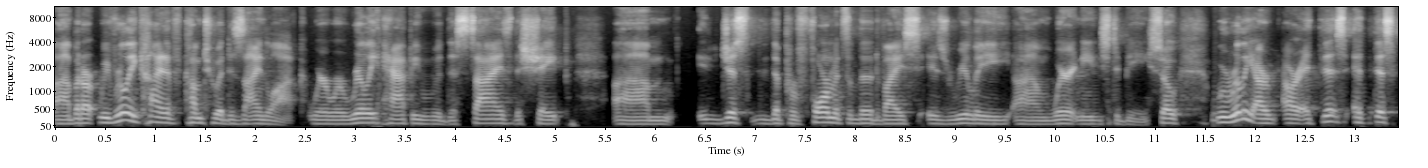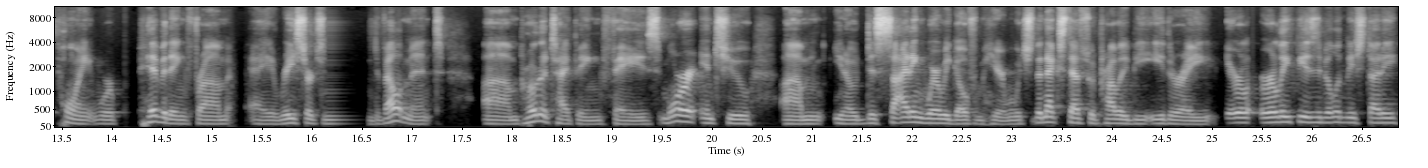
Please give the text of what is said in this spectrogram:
uh, but our, we've really kind of come to a design lock where we're really happy with the size, the shape, um, just the performance of the device is really um, where it needs to be. So we really are, are at this at this point we're pivoting from a research and development um, prototyping phase more into um, you know deciding where we go from here which the next steps would probably be either a early feasibility study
